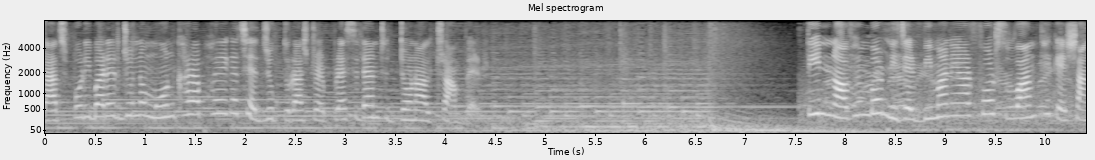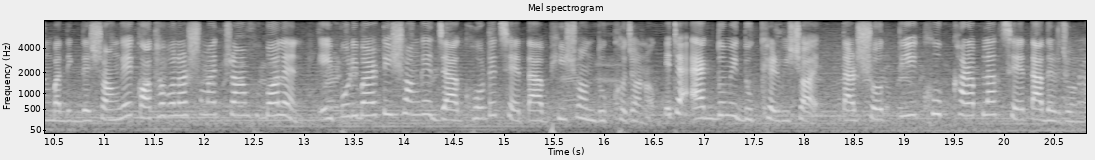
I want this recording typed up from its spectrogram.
রাজ পরিবারের জন্য মন খারাপ হয়ে গেছে যুক্তরাষ্ট্রের প্রেসিডেন্ট ডোনাল্ড ট্রাম্পের। তিন নভেম্বর নিজের বিমান এয়ারফোর্স ওয়ান থেকে সাংবাদিকদের সঙ্গে কথা বলার সময় ট্রাম্প বলেন, এই পরিবারটির সঙ্গে যা ঘটেছে তা ভীষণ দুঃখজনক। এটা একদমই দুঃখের বিষয়। তার সত্যিই খুব খারাপ লাগছে তাদের জন্য।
